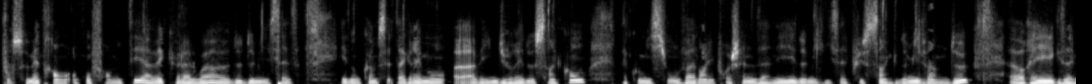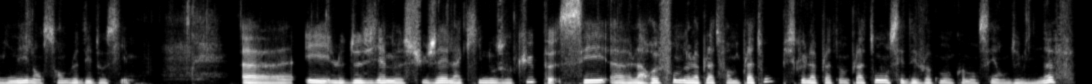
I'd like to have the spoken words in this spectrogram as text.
pour se mettre en, conformité avec la loi euh, de 2016. Et donc, comme cet agrément avait une durée de 5 ans, la Commission va dans les prochaines années, 2017 plus 5, 2022, euh, réexaminer l'ensemble des dossiers. Et le deuxième sujet là qui nous occupe, c'est la refonte de la plateforme Platon, puisque la plateforme Platon, ses développements ont commencé en 2009.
